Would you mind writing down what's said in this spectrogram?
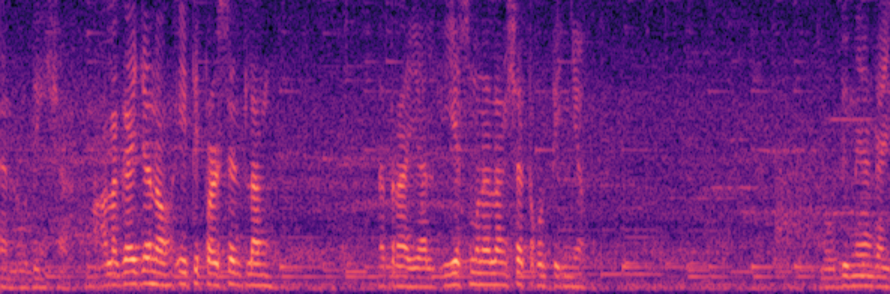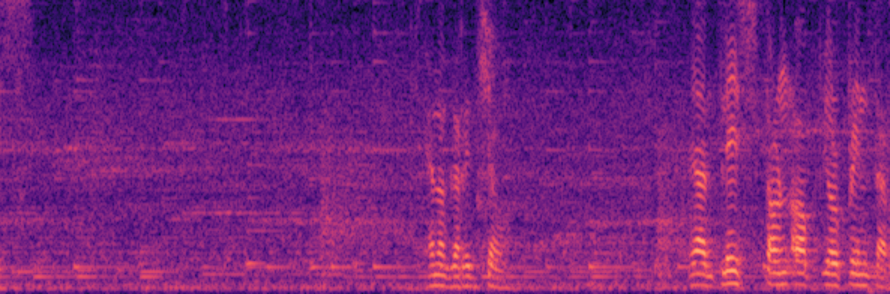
Yan, loading siya. Nakalagay dyan oh, 80% lang na trial. I-yes mo na lang siya to continue. Loading na yan guys. Yan, nag-red siya oh. Yan, please turn off your printer.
